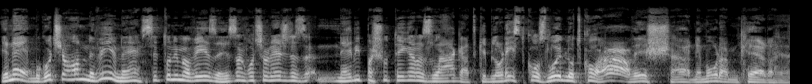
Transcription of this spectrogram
Ja, ne, mogoče on ne ve, ne, se to nima veze. Jaz sem hočel reči, da ne bi pa šel tega razlagati, ker je bilo res tako, zelo je bilo tako, a veš, a, ne morem, ker. Ja.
